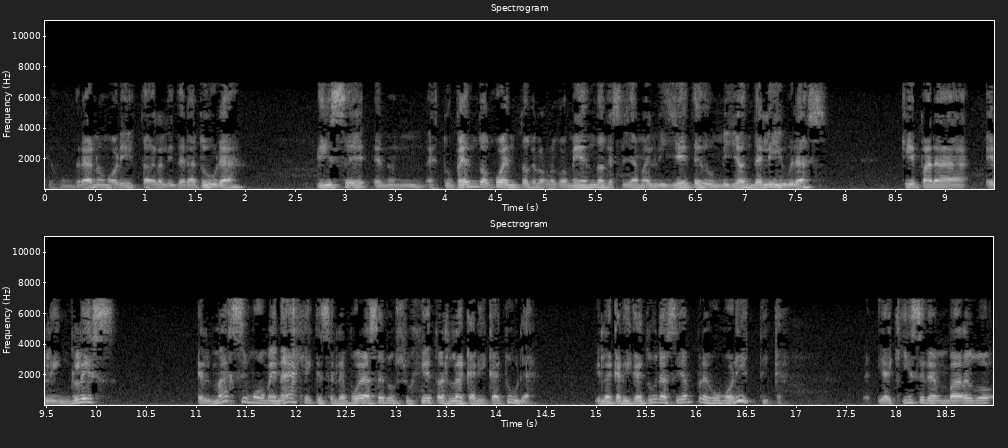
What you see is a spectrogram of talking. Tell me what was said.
que es un gran humorista de la literatura, dice en un estupendo cuento que lo recomiendo, que se llama El billete de un millón de libras, que para el inglés el máximo homenaje que se le puede hacer a un sujeto es la caricatura. Y la caricatura siempre es humorística. Y aquí, sin embargo,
